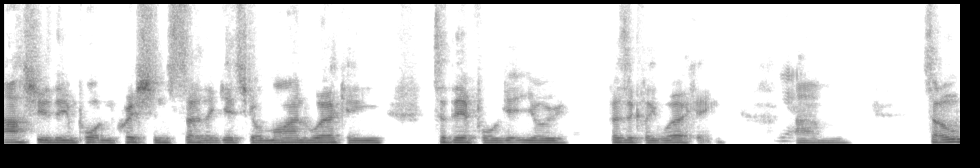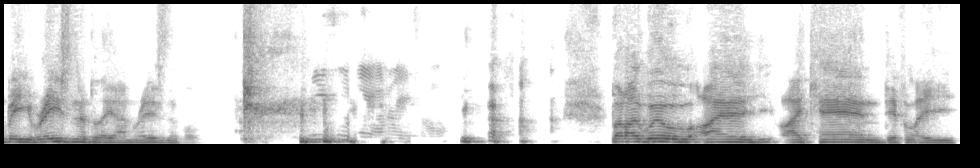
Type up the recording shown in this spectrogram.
ask you the important questions so that gets your mind working to therefore get you physically working. Yeah, Um, so it will be reasonably unreasonable. reasonably unreasonable. but I will. I I can definitely,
